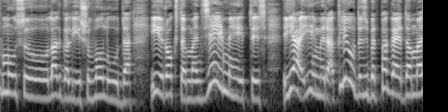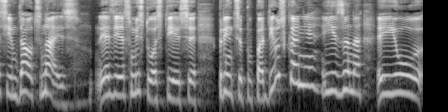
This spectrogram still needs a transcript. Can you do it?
mūsu latgalīšu valoda, īraksta man zīmētis, jā, viņiem ir kļūdas, bet pagaidām es viņiem daudz naiz. Es esmu iztostījusi principu par divskaņi, īzina, jo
